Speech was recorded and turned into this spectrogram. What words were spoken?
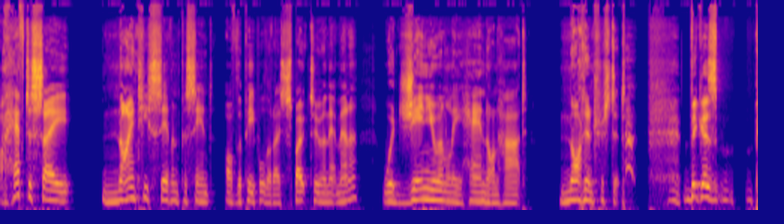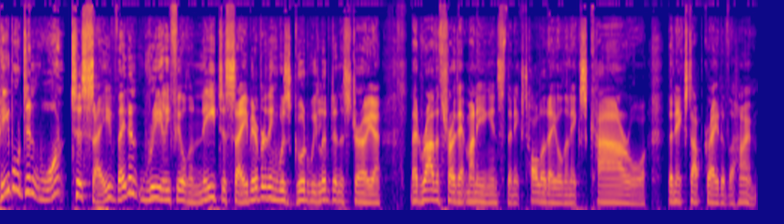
I have to say, 97% of the people that I spoke to in that manner were genuinely hand on heart not interested because people didn't want to save. They didn't really feel the need to save. Everything was good. We lived in Australia. They'd rather throw that money against the next holiday or the next car or the next upgrade of the home.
